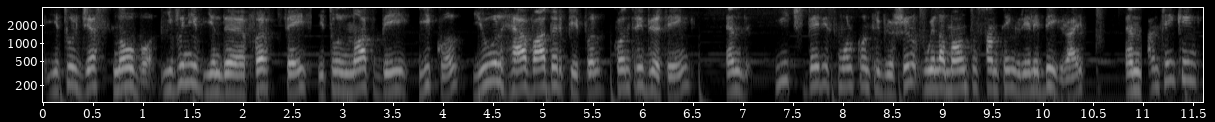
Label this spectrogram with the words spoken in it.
it will just snowball. Even if in the first phase it will not be equal, you will have other people contributing, and each very small contribution will amount to something really big, right? And I'm thinking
